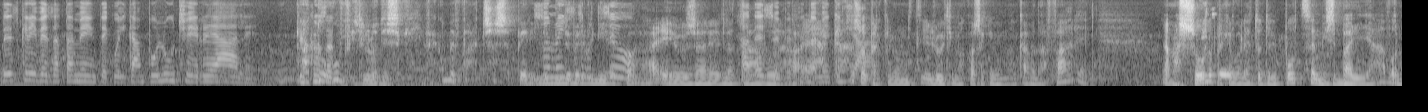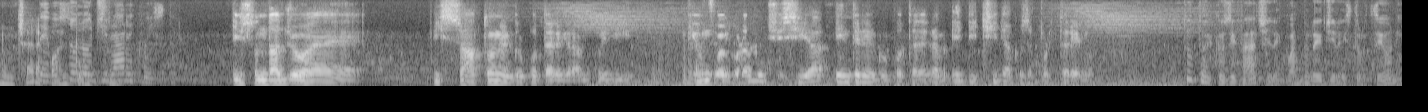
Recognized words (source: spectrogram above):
Descrive esattamente quel campo luce irreale. Che Ma cosa dove dice? lo descrive? Come faccio a sapere io Sono di dover venire qua e usare la tavola? È a perfettamente caso chiaro. perché l'ultima cosa che mi mancava da fare Ah, ma solo perché avevo letto del pozzo e mi sbagliavo, non c'era qua il solo pozzo. girare questo. Il sondaggio è fissato nel gruppo Telegram, quindi Grazie chiunque ancora non ci sia entri nel gruppo Telegram e decida cosa porteremo. Tutto è così facile quando leggi le istruzioni.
